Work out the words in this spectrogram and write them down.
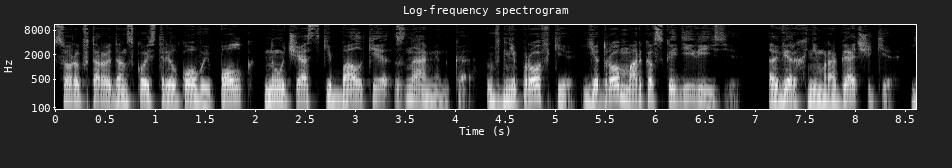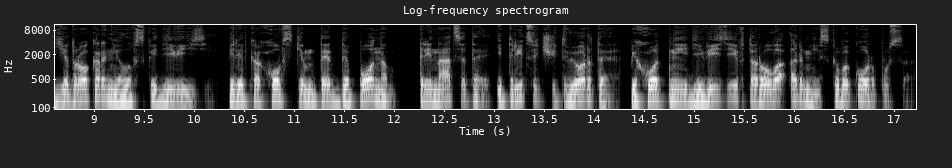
42-й Донской стрелковый полк на участке Балки-Знаменка, в Днепровке ядро Марковской дивизии, о Верхнем Рогачике ядро Корниловской дивизии. Перед Каховским Тет-Депоном 13-я и 34-я пехотные дивизии 2-го армейского корпуса.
